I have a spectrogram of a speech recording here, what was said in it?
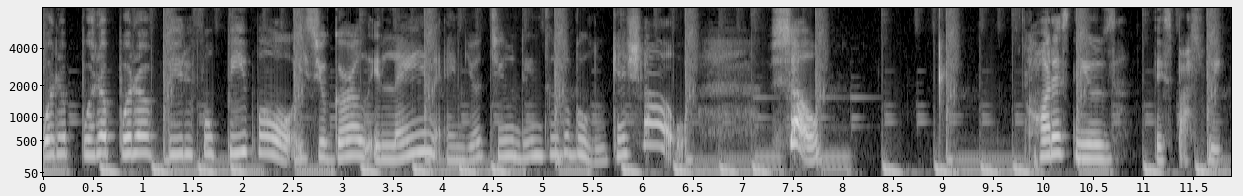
what up, what up, what up, beautiful people? It's your girl Elaine, and you're tuned into the Buluke Show. So, hottest news this past week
